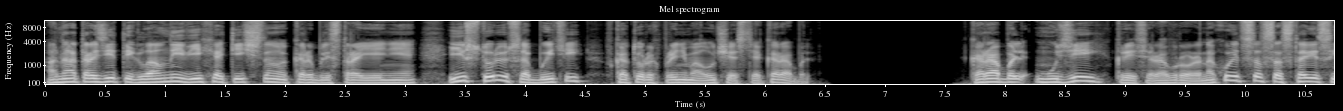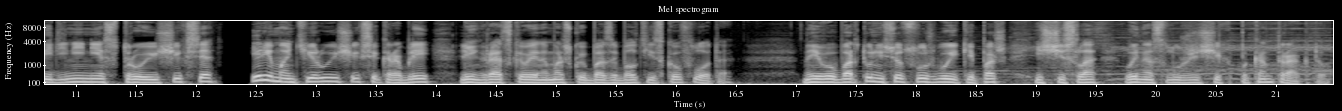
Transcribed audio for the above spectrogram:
Она отразит и главные вехи отечественного кораблестроения, и историю событий, в которых принимал участие корабль. Корабль-музей крейсера «Аврора» находится в составе соединения строящихся и ремонтирующихся кораблей Ленинградской военно-морской базы Балтийского флота. На его борту несет службу экипаж из числа военнослужащих по контракту.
